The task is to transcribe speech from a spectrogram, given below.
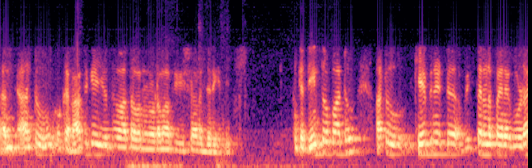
అంటూ ఒక రాజకీయ యుద్ధ వాతావరణం రుణమాఫీ విషయంలో జరిగింది. ఇంకా దీంతో పాటు అటు కేబినెట్ విస్తరణ పైన కూడా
